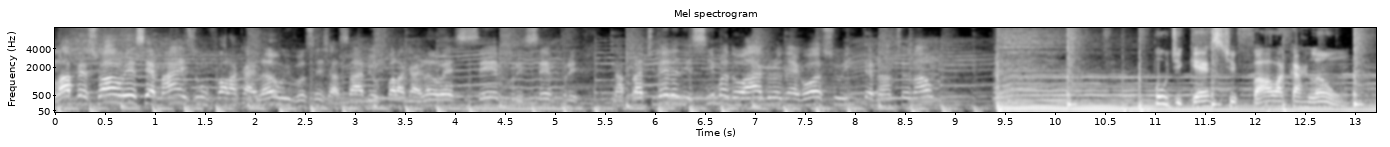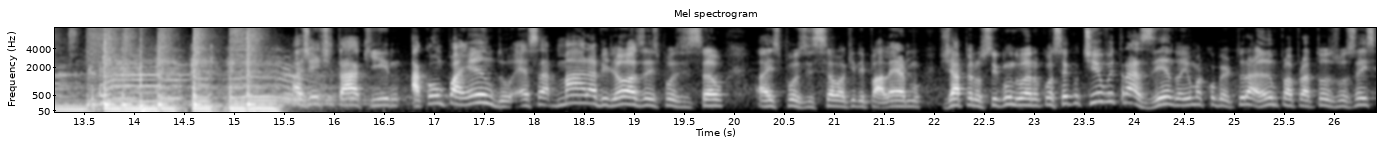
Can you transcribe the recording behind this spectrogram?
Olá pessoal, esse é mais um Fala Carlão e você já sabe, o Fala Carlão é sempre, sempre na prateleira de cima do agronegócio internacional. Podcast Fala Carlão. Gente está aqui acompanhando essa maravilhosa exposição, a exposição aqui de Palermo, já pelo segundo ano consecutivo e trazendo aí uma cobertura ampla para todos vocês,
